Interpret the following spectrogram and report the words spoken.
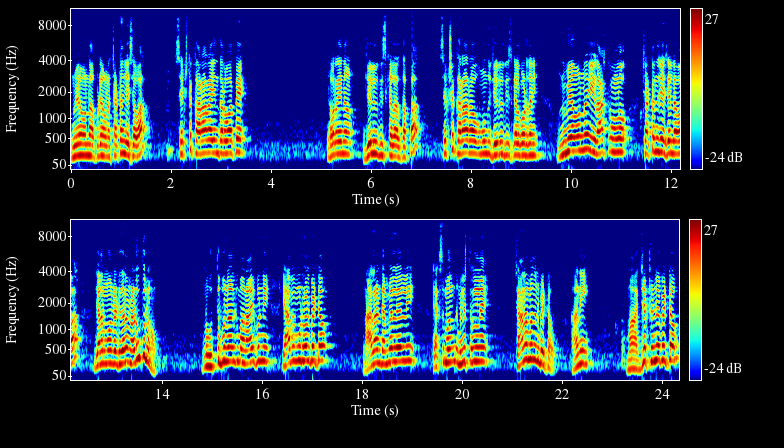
నువ్వేమన్నా అప్పుడేమన్నా చట్టం చేసావా? శిక్ష ఖరారు అయిన తర్వాతే ఎవరైనా జైలుకి తీసుకెళ్ళాలి తప్ప శిక్ష ఖరారు అవ్వకముందు జైలుకి తీసుకెళ్ళకూడదని. నువ్వేమన్నా ఈ రాష్ట్రంలో చట్టం చేసి వెళ్ళావా? జగన్మోహన్ రెడ్డి గారు అడుగుతున్నావు నువ్వు ఉత్తుపున్నానికి మా నాయకుడిని యాభై మూడు రోజులు పెట్టావు. నాలాంటి ఎమ్మెల్యేలని ఎక్స్ మంది మినిస్టర్లని చాలా మందిని పెట్టావు. కానీ మా అధ్యక్షుడినే పెట్టావు.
